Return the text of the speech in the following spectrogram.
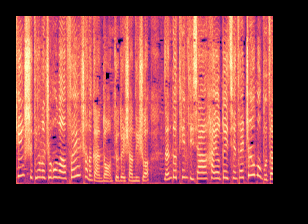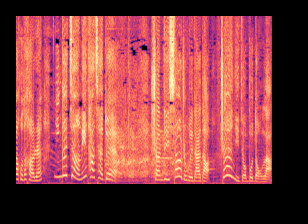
天使听了之后呢，非常的感动，就对上帝说：“难得天底下还有对钱财这么不在乎的好人，你应该奖励他才对。”上帝笑着回答道：“这你就不懂了，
